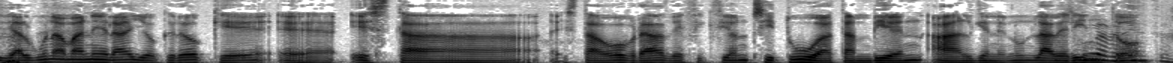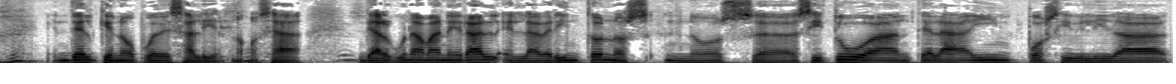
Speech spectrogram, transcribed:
de alguna manera yo creo que eh, esta, esta obra de ficción sitúa también a alguien en un laberinto, del que no puede salir, ¿no? O sea, de alguna manera el, laberinto nos, nos eh, sitúa ante la imposibilidad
